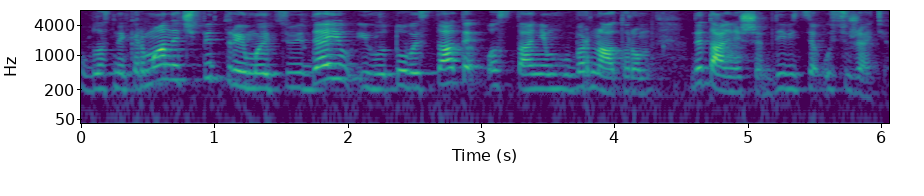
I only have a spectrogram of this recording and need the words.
Обласний керманич підтримує цю ідею і готовий стати останнім губернатором. Детальніше дивіться у сюжеті.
